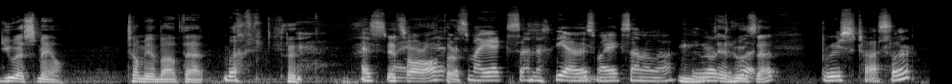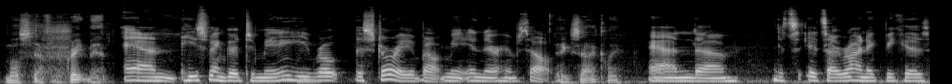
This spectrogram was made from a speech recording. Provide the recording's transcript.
U.S. Mail. Tell me about that. Well. That's It's my- our author. That's my ex son. Yeah, that's my ex son-in-law. Who wrote and who's book. that? Bruce Tossler. Most definitely. Great man. and he's been good to me. He wrote the story about me in there himself, Exactly. and um, it's it's ironic because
